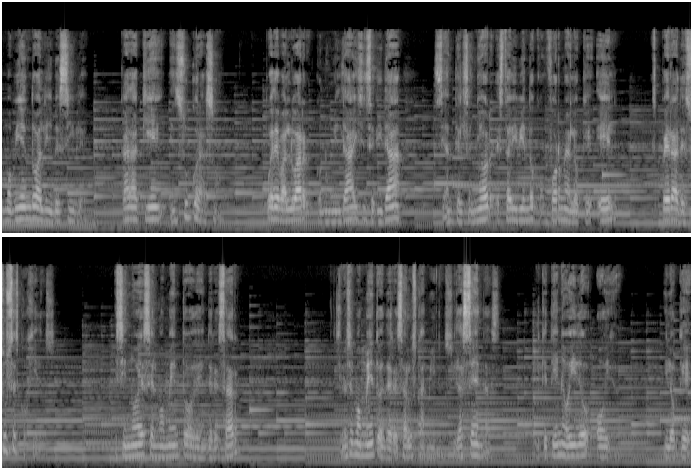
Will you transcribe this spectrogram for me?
moviendo al invisible, cada quien en su corazón. Puede evaluar con humildad y sinceridad si ante el Señor está viviendo conforme a lo que Él espera de sus escogidos. Y si no es el momento de enderezar, si no es el momento de enderezar los caminos y las sendas, el que tiene oído oiga, y lo que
